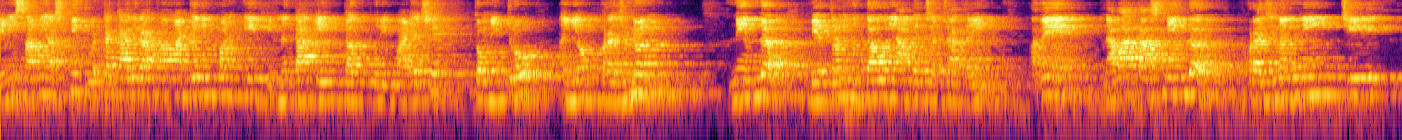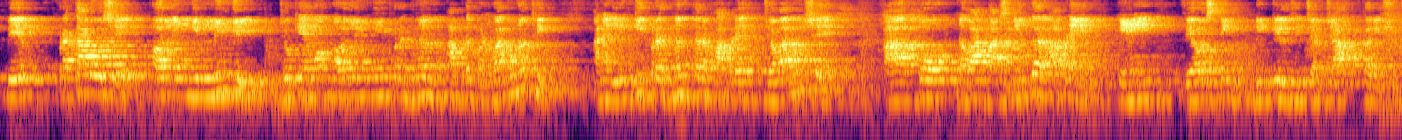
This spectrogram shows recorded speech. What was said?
એની સામે અસ્તિત્વ ટકાવી રાખવા માટેની પણ એ ભિન્નતા એક તક પૂરી પાડે છે. તો મિત્રો, અહીંયા પ્રજનનની અંદર બે, ત્રણ મુદ્દાઓની આપણે ચર્ચા કરી હવે નવા તાસની અંદર પ્રજનનની જે બે પ્રકારો છે, અલિંગી લિંગી, જો કે એમાં અલિંગી પ્રજનન આપણે ભણવાનું નથી, અને લિંગી પ્રજનન તરફ આપણે જવાનું છે, આ તો નવા તાસની અંદર આપણે એની વ્યવસ્થિત ડિટેલથી ચર્ચા કરીશું.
